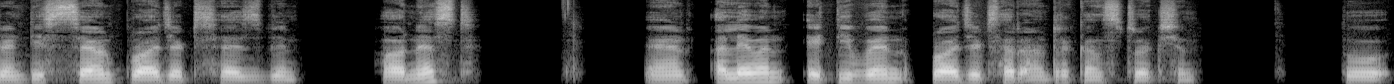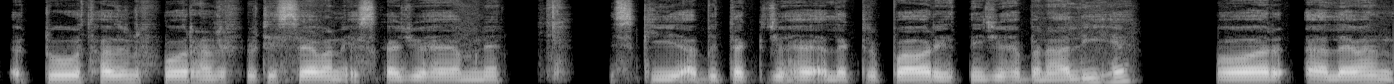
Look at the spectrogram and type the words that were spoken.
twenty seven projects has been harnessed and eleven eighty one projects are under construction तो two thousand four hundred fifty seven इसका जो है हमने इसकी अभी तक जो है इलेक्ट्रिक पावर इतनी जो है बना ली है और eleven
